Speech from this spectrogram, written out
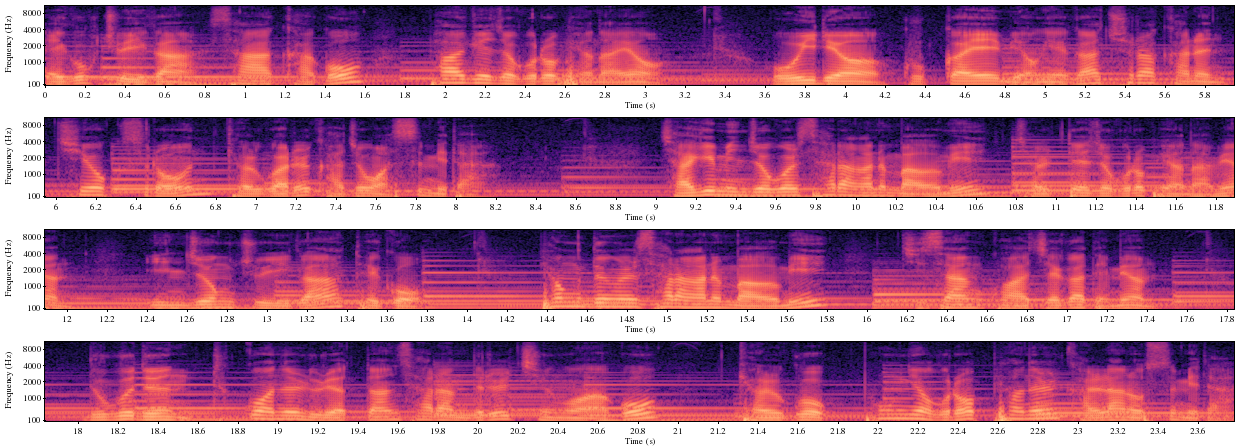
애국주의가 사악하고 파괴적으로 변하여 오히려 국가의 명예가 추락하는 치욕스러운 결과를 가져왔습니다. 자기 민족을 사랑하는 마음이 절대적으로 변하면 인종주의가 되고 평등을 사랑하는 마음이 지상 과제가 되면 누구든 특권을 누렸던 사람들을 증오하고 결국 폭력으로 편을 갈라놓습니다.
